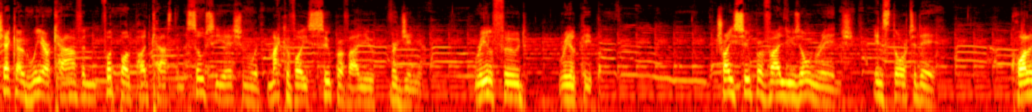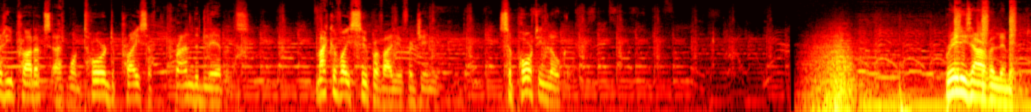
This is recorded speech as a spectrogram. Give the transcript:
Check out We Are Cavan football podcast in association with McAvoy's SuperValu Virginia. Real food, real people. Try SuperValu's own range in store today. Quality products at one third the price of branded labels. McAvoy SuperValu Virginia. Supporting local. Brady's Arva Limited,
